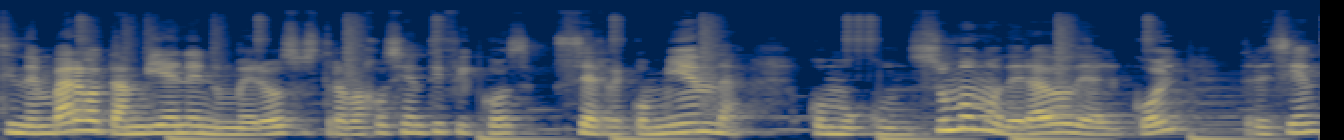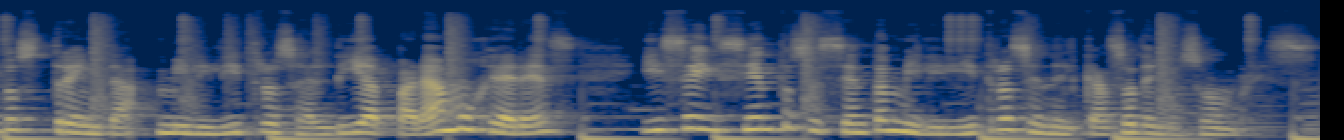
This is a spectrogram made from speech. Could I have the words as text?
Sin embargo, también en numerosos trabajos científicos se recomienda como consumo moderado de alcohol 330 mililitros al día para mujeres y 660 mililitros en el caso de los hombres.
